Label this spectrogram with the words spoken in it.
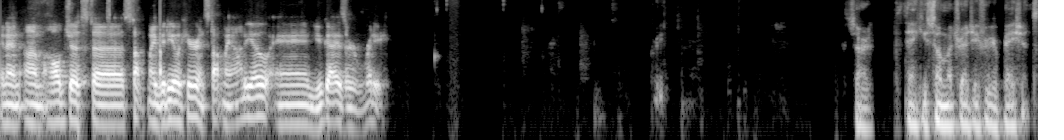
And then um, I'll just uh, stop my video here and stop my audio, and you guys are ready. Great. Sorry. Thank you so much, Reggie, for your patience.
